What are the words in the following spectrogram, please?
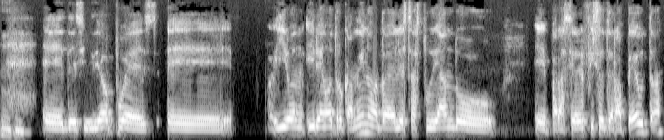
decidió pues ir, ir en otro camino, ¿verdad? Él está estudiando para ser fisioterapeuta.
